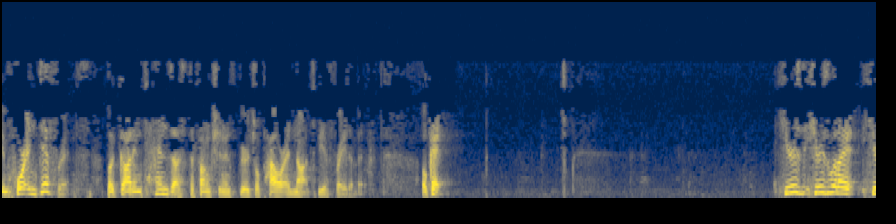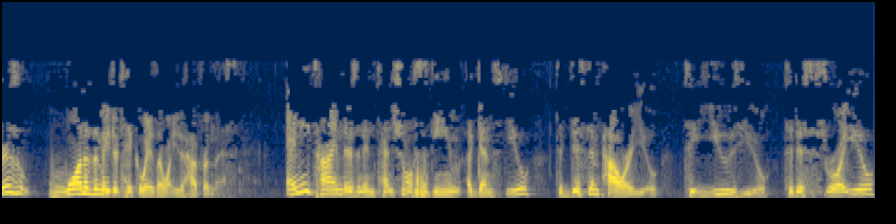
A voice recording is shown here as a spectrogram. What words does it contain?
Important difference, but God intends us to function in spiritual power and not to be afraid of it. Okay. Here's, here's what I, here's one of the major takeaways I want you to have from this. Anytime there's an intentional scheme against you to disempower you, to use you, to destroy you,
